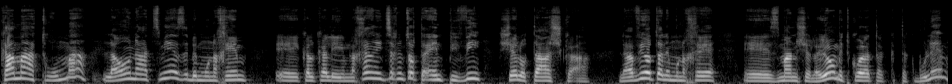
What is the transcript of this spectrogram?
כמה התרומה להון העצמי הזה במונחים אה, כלכליים. לכן אני צריך למצוא את ה-NPV של אותה השקעה. להביא אותה למונחי אה, זמן של היום, את כל התקבולים,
